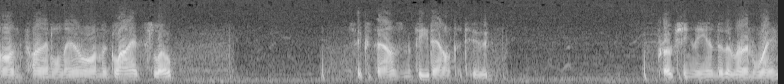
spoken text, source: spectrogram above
On final now on the glide slope. 6,000 feet altitude. Approaching the end of the runway.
